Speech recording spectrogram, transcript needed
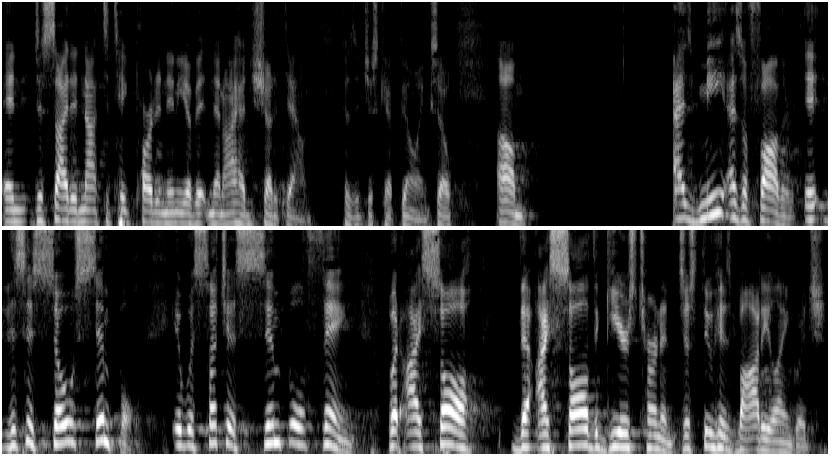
and decided not to take part in any of it. And then I had to shut it down because it just kept going. So, um, as me as a father, it, this is so simple. It was such a simple thing, but I saw that I saw the gears turning just through his body language,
